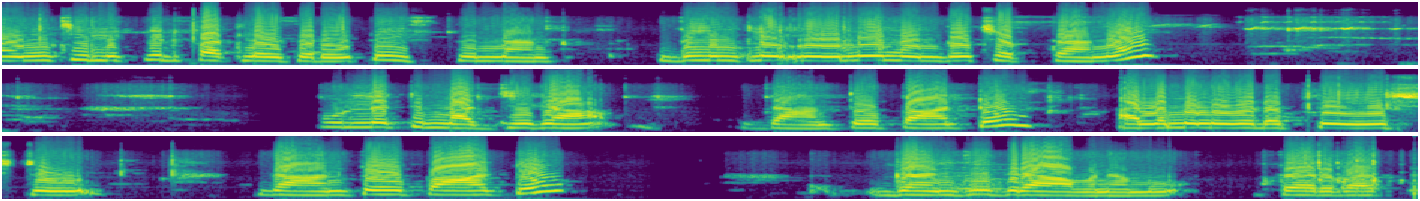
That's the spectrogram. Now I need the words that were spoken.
మంచి లిక్విడ్ ఫర్టిలైజర్ అయితే ఇస్తున్నాను. దీంట్లో ఏమేమి ఉందో చెప్తాను. పుల్లటి మజ్జిగ దాంతో పాటు అల్లమెల్లిగడ్డ పేస్ట్ దాంతో పాటు గంజి ద్రావణము. తర్వాత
